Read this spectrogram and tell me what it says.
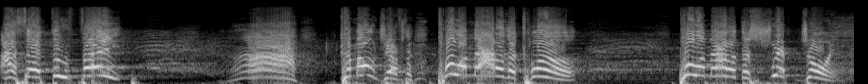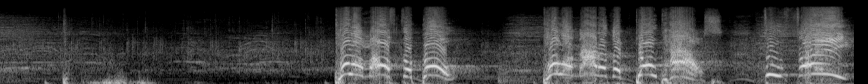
I said through faith. Ah, come on, Jefferson. Pull them out of the club. Pull them out of the strip joint. Pull them off the boat. Pull them out of the dope house through faith.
